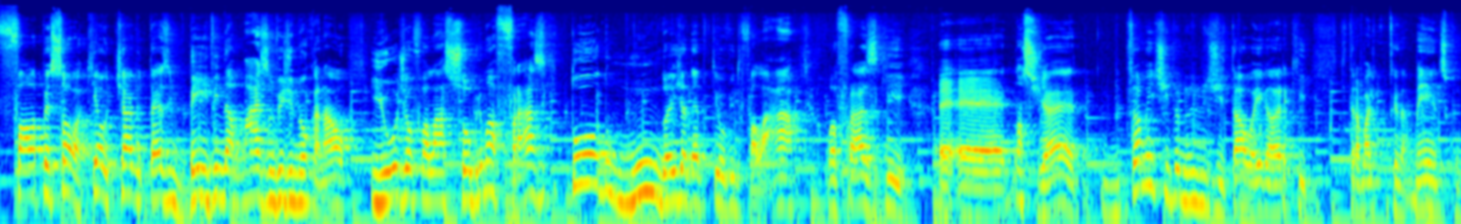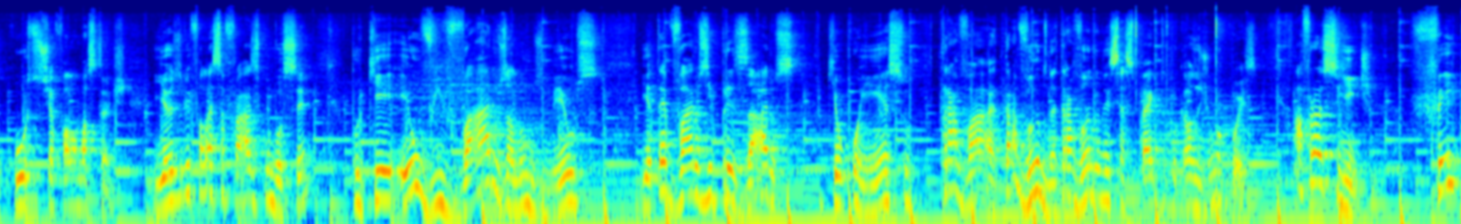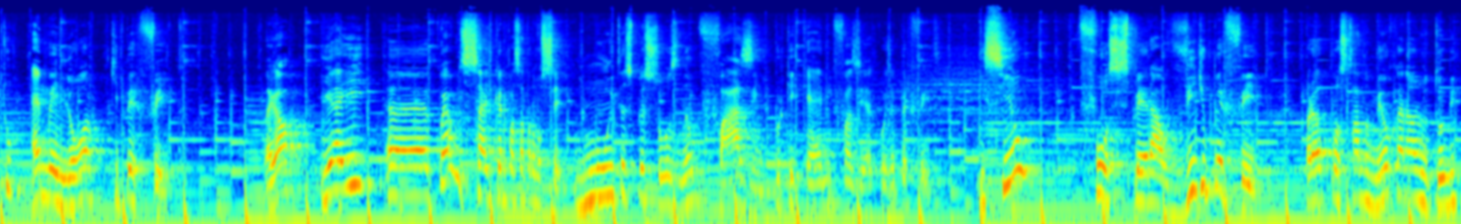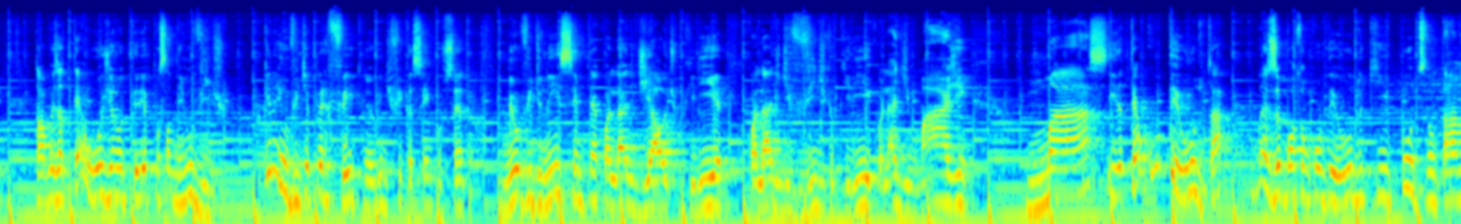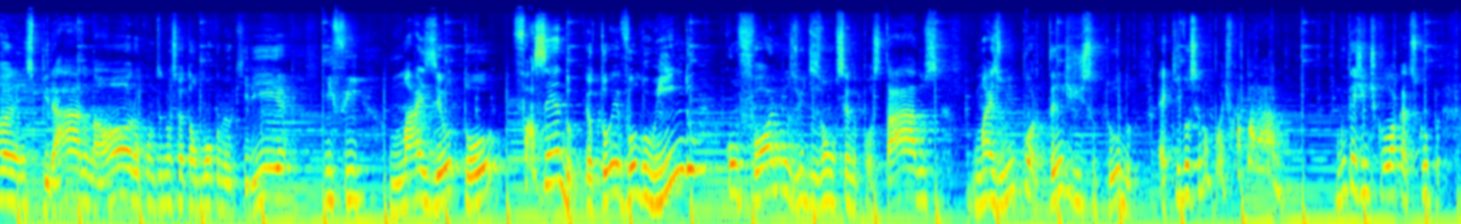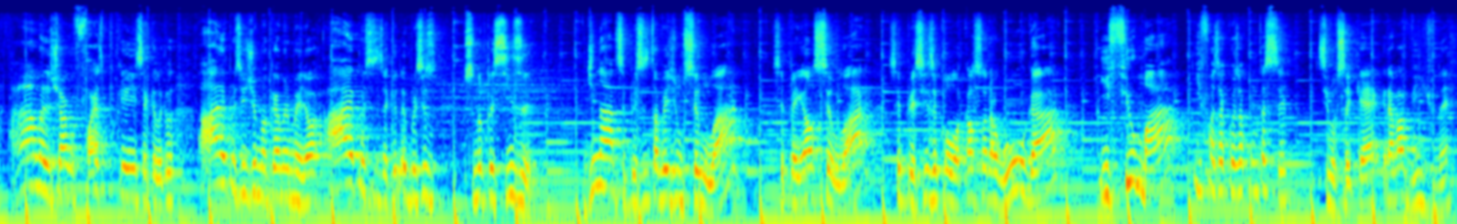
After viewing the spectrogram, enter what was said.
Fala pessoal, aqui é o Thiago Tessin, bem-vindo a mais um vídeo no meu canal e hoje eu vou falar sobre uma frase que todo mundo aí já deve ter ouvido falar, uma frase que, é, é, nossa, já é, principalmente no digital aí, galera que, que trabalha com treinamentos, com cursos, já falam bastante. E eu resolvi falar essa frase com você porque eu vi vários alunos meus e até vários empresários que eu conheço travar, travando, né, travando nesse aspecto por causa de uma coisa. A frase é a seguinte, feito é melhor que perfeito. Legal? E aí, uh, qual é o insight que eu quero passar para você? Muitas pessoas não fazem porque querem fazer a coisa perfeita. E se eu fosse esperar o vídeo perfeito para eu postar no meu canal no YouTube, talvez até hoje eu não teria postado nenhum vídeo. Porque nenhum vídeo é perfeito, nenhum vídeo fica 100%. Meu vídeo nem sempre tem a qualidade de áudio que eu queria, qualidade de vídeo que eu queria, qualidade de imagem, mas e até o conteúdo, tá? Mas eu boto um conteúdo que, putz, não estava inspirado na hora, o conteúdo não saiu tão bom como eu queria, enfim, mas eu tô fazendo, eu tô evoluindo conforme os vídeos vão sendo postados, mas o importante disso tudo é que você não pode ficar parado. Muita gente coloca desculpa, ah, mas o Thiago faz porque isso, aquilo, aquilo, ah, eu preciso de uma câmera melhor, ah, eu preciso daquilo, eu preciso. Você não precisa de nada, você precisa talvez de um celular, você pegar o celular, você precisa colocar o celular em algum lugar e filmar e fazer a coisa acontecer. Se você quer gravar vídeo, né?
